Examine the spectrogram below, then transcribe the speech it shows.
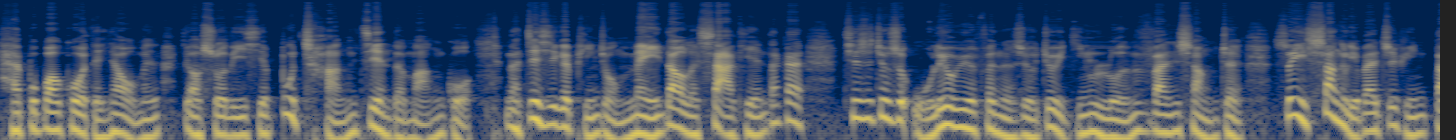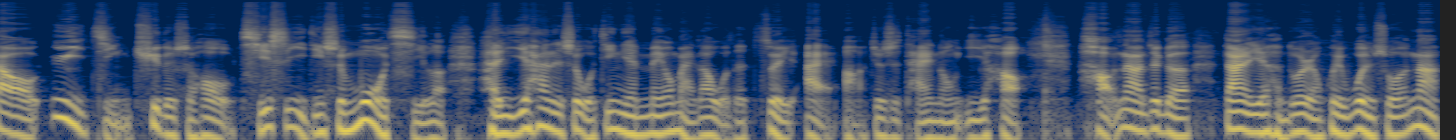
还不包括等一下我们要说的一些不常见的芒果。那这些个品种，每到了夏天，大概其实就是五六月份的时候就已经轮番上阵。所以上个礼拜之平到玉井去的时候，其实已经是末期了。很遗憾的是，我今年没有买到我的最爱啊，就是台农一号。好，那这个当然也很多人会问说，那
